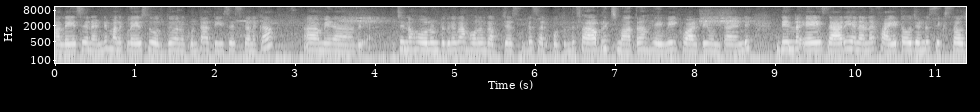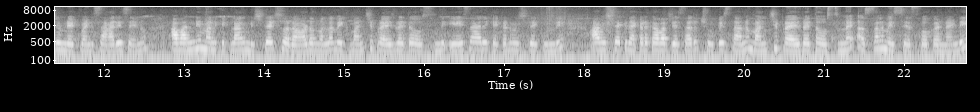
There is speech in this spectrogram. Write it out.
ఆ లేసేనండి. మనకు లేస్ వద్దు అనుకుంటే అది తీసేసి కనుక అది చిన్న హోల్ ఉంటుంది కదా ఆ హోల్ని రబ్ చేసుకుంటే సరిపోతుంది. ఫ్యాబ్రిక్స్ మాత్రం హెవీ క్వాలిటీ ఉంటాయండి. దీనిలో ఏ శారీ అయినా ఫైవ్ థౌజండ్ సిక్స్ థౌజండ్ ఉండేటువంటి శారీస్ ఏను. అవన్నీ మనకి ఇట్లా మిస్టేక్స్ రావడం వల్ల మీకు మంచి ప్రైజ్లో అయితే వస్తుంది. ఏ శారీకి ఎక్కడ మిస్టేక్ ఉంది ఆ మిస్టేక్ని ఎక్కడ కవర్ చేస్తారో చూపిస్తాను. మంచి ప్రైజ్లో అయితే వస్తున్నాయి. అస్సలు మిస్ చేసుకోకండి అండి.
